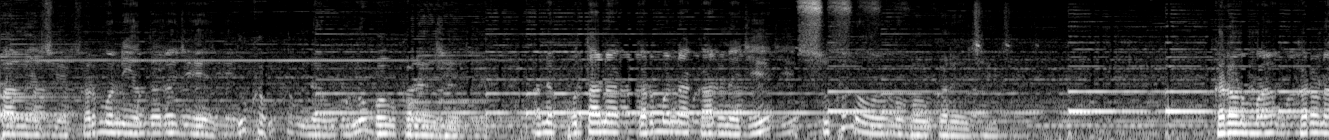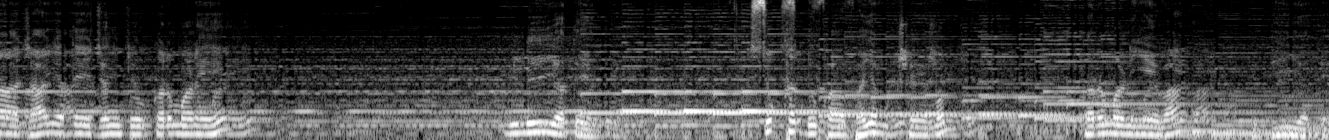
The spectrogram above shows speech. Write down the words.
પામે છે. કર્મની અંદર જ એ દુઃખનો અનુભવ કરે છે. અને પોતાના કર્મના કારણે જે સુખનો અનુભવ કરે છે. કરણમાં કરણા જાયતે જંતુ કર્મણે વિલીયતે. સુખ દુઃખ ભયમ ક્ષેમમ કર્મણ્યેવા ધીયતે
